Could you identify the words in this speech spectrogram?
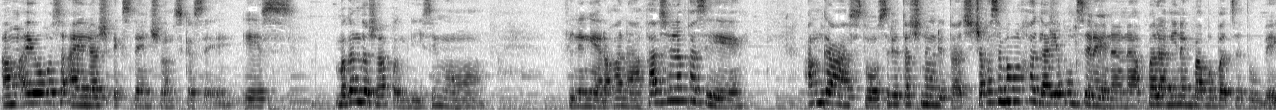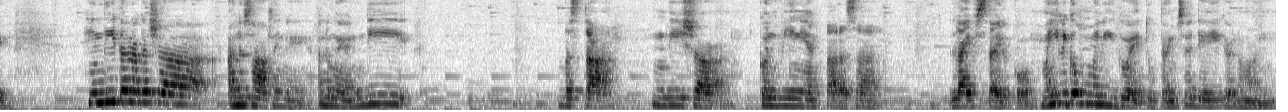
ang ayoko sa eyelash extensions kasi is, maganda siya pag gising mo feelingera ka na. Kaso lang kasi, ang gastos, retouch ng retouch, tsaka sa mga kagaya kong sirena na palagi nagbababad sa tubig, hindi talaga siya, ano sa akin eh, alam mo yun, hindi, basta, hindi siya convenient para sa lifestyle ko. Mahilig akong maligo eh, two times a day, gano'n.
